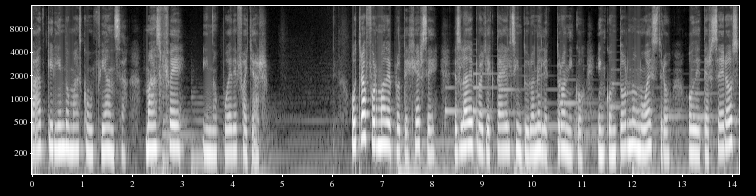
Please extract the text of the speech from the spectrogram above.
va adquiriendo más confianza, más fe y no puede fallar. Otra forma de protegerse es la de proyectar el cinturón electrónico en contorno nuestro o de terceros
